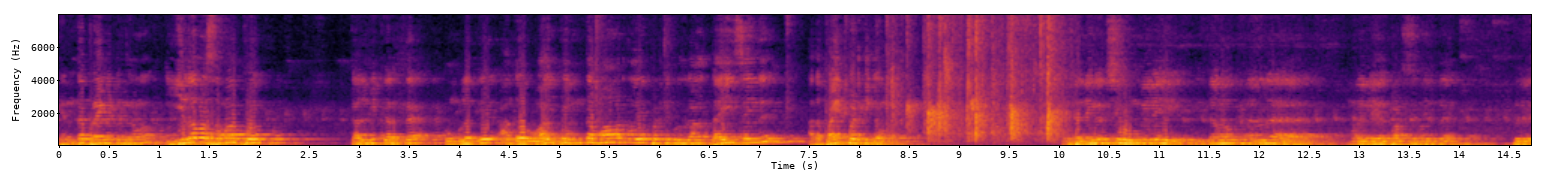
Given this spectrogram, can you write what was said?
எந்த பிரைவேட் இருந்தாலும் இலவசமா போய் கல்வி கற்க உங்களுக்கு அந்த ஒரு வாய்ப்பை இந்த மாவட்டத்தில் ஏற்படுத்தி கொடுக்குறாங்க தயவு செய்து அதை பயன்படுத்திக்கோங்க. இந்த நிகழ்ச்சி உண்மையிலே இந்த அளவுக்கு நல்ல முறையில் ஏற்பாடு செஞ்சிருந்த திரு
